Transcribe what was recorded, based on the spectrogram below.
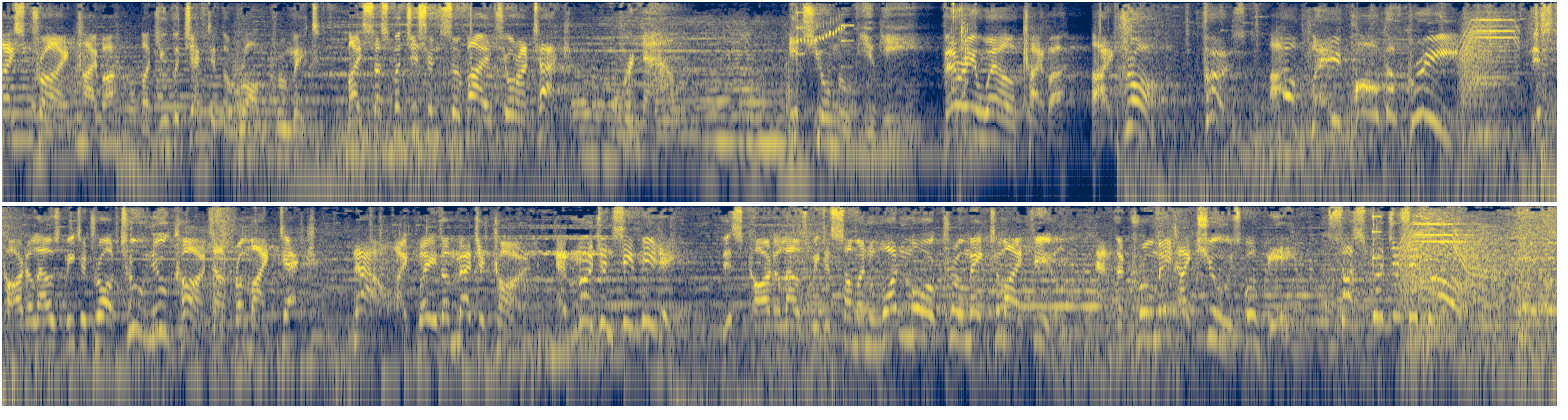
Nice try, Kaiba, but you've ejected the wrong crewmate. My sus magician survives your attack. For now. It's your move, Yugi. Very well, Kaiba. I draw. First, I'll play Pog of Greed. This card allows me to draw two new cards out from my deck. Now I play the magic card, Emergency Meeting. This card allows me to summon one more crewmate to my field, and the crewmate I choose will be Magician Girl!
